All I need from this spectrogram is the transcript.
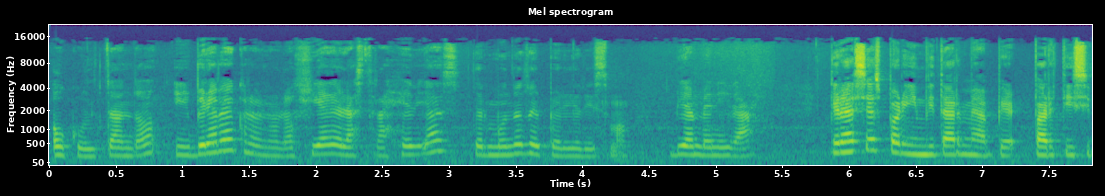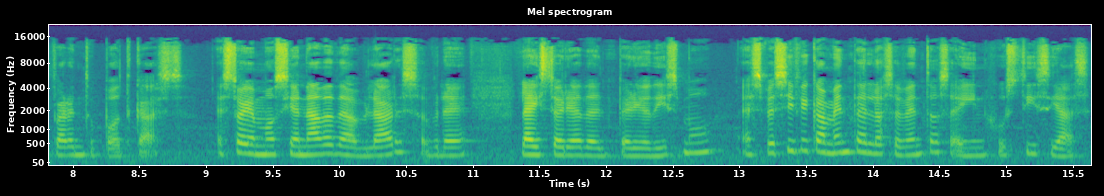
ocultando y breve cronología de las tragedias del mundo del periodismo. Bienvenida. Gracias por invitarme a participar en tu podcast. Estoy emocionada de hablar sobre la historia del periodismo, específicamente los eventos e injusticias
